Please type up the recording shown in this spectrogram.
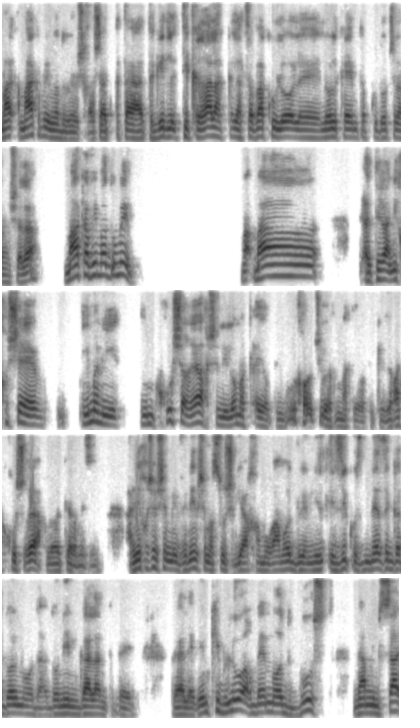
מה הקווים האדומים שלך שאתה תגיד תקרא לצבא כולו לא לקיים את הפקודות של הממשלה מה הקווים האדומים. מה, מה, תראה, אני חושב, אם אני, אם חוש הריח שלי לא מטעה אותי, הוא יכול להיות שהוא מטעה אותי, כי זה רק חוש ריח, לא יותר מזה. אני חושב שהם מבינים שהם עשו שגיאה חמורה מאוד, והזיקו נזק גדול מאוד, האדונים גלנט והלוי. הם קיבלו הרבה מאוד בוסט מהממסד,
